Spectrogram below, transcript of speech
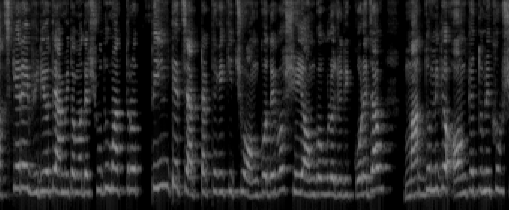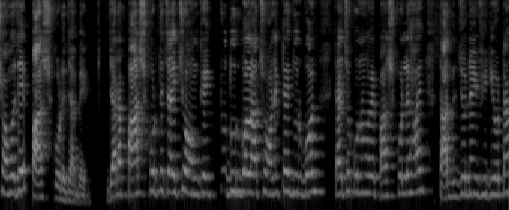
আজকের এই ভিডিওতে আমি তোমাদের শুধুমাত্র তিনটে চ্যাপ্টার থেকে কিছু অঙ্ক দেব। সেই অঙ্কগুলো যদি করে যাও, মাধ্যমিকে অঙ্কে তুমি খুব সহজে পাশ করে যাবে। যারা পাশ করতে চাইছো, অঙ্কে একটু দুর্বল আছো, অনেকটাই দুর্বল, চাইছো কোনোভাবে পাশ করলে হয়, তাদের জন্য এই ভিডিওটা।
